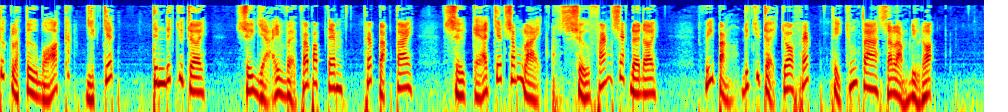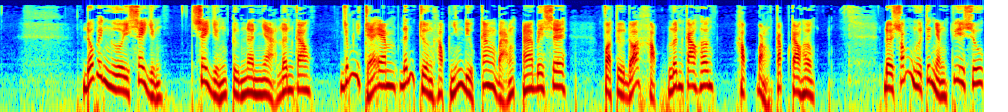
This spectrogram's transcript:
tức là từ bỏ các việc chết, tin Đức Chúa Trời, sự dạy về phép bắp tem, phép đặt tay, sự kẻ chết sống lại, sự phán xét đời đời. Ví bằng Đức Chúa Trời cho phép thì chúng ta sẽ làm điều đó. Đối với người xây dựng, xây dựng từ nền nhà lên cao, giống như trẻ em đến trường học những điều căn bản ABC và từ đó học lên cao hơn, học bằng cấp cao hơn. Đời sống người tin nhận Chúa Giêsu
